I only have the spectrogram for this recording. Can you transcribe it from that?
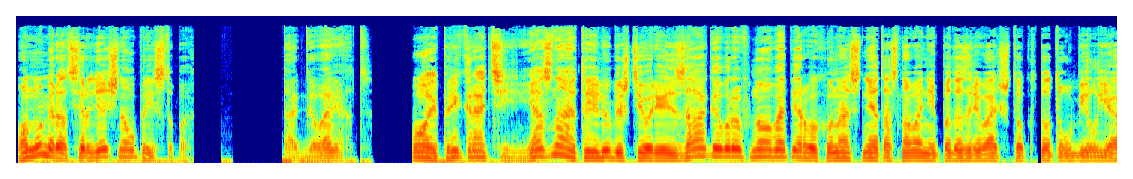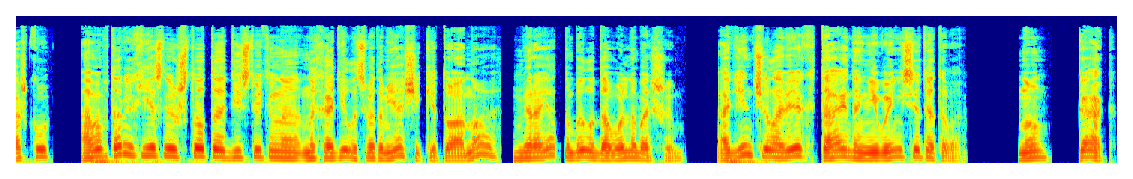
Он умер от сердечного приступа. Так говорят. Ой, прекрати. Я знаю, ты любишь теории заговоров, но, во-первых, у нас нет оснований подозревать, что кто-то убил Яшку, а во-вторых, если что-то действительно находилось в этом ящике, то оно, вероятно, было довольно большим. Один человек тайно не вынесет этого. Ну, как?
